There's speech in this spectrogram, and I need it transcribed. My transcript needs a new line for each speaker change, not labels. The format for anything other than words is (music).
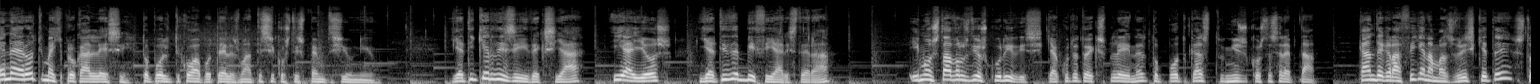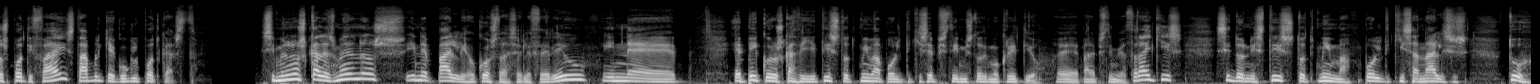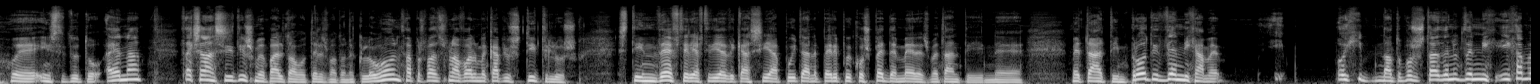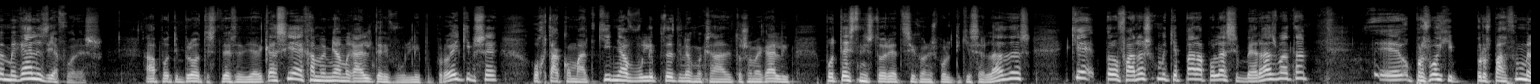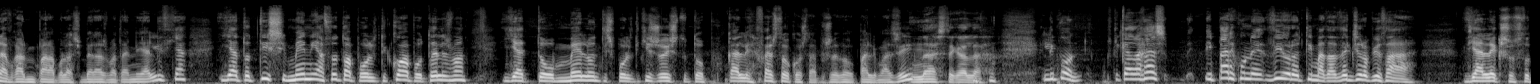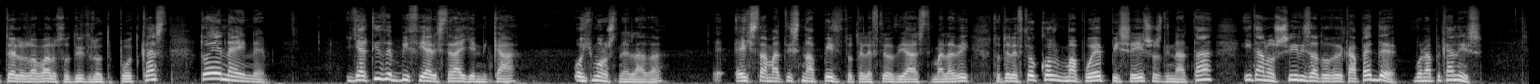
Ένα ερώτημα έχει προκαλέσει το πολιτικό αποτέλεσμα της 25ης Ιουνίου. Γιατί κερδίζει η δεξιά ή αλλιώς γιατί δεν πείθει η αριστερά; Είμαι ο Σταύρος Διοσκουρίδης και ακούτε το Explainer, το podcast του News 24 Κάντε γραφή για να μας βρίσκετε στο Spotify, Stable και Google Podcast. Σημερινός καλεσμένος είναι πάλι ο Κώστας Ελευθερίου, είναι επίκουρος καθηγητής στο Τμήμα Πολιτικής Επιστήμης στο Δημοκρίτιο ε, Πανεπιστήμιο Θράκης, συντονιστής στο Τμήμα Πολιτικής Ανάλυσης του ε, Ινστιτούτου 1. Θα ξανασυζητήσουμε πάλι το αποτέλεσμα των εκλογών, θα προσπαθήσουμε να βάλουμε κάποιους τίτλους στην δεύτερη αυτή διαδικασία που ήταν περίπου 25 μέρες μετά την, ε, μετά την πρώτη. Δεν είχαμε, όχι να το πω σωστά, δεν, δεν είχαμε μεγάλες διαφορές από την πρώτη στη δεύτερη διαδικασία. Είχαμε μια μεγαλύτερη βουλή που προέκυψε, οχτακομματική, μια βουλή που δεν την έχουμε ξαναδεί τόσο μεγάλη ποτέ στην ιστορία της σύγχρονης πολιτικής Ελλάδας. Και προφανώς έχουμε και πάρα πολλά συμπεράσματα. Ε, προς, όχι, προσπαθούμε να βγάλουμε πάρα πολλά συμπεράσματα, είναι η αλήθεια, για το τι σημαίνει αυτό το απολυτικό αποτέλεσμα για το μέλλον της πολιτικής ζωής του τόπου. Καλή, ευχαριστώ Κώστα που είσαι εδώ πάλι μαζί.
Να είστε καλά.
λοιπόν, καταρχάς υπάρχουν δύο ερωτήματα, δεν ξέρω ποιο θα διαλέξω στο τέλος να βάλω στον τίτλο του podcast. Το ένα είναι γιατί δεν πείθει η αριστερά γενικά, όχι μόνο στην Ελλάδα, ε, έχει σταματήσει να πείθει το τελευταίο διάστημα. Δηλαδή, το τελευταίο κόσμο που έπεισε ίσως δυνατά ήταν ο ΣΥΡΙΖΑ το 2015, μπορεί να πει κανείς.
